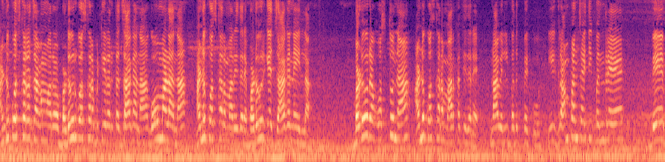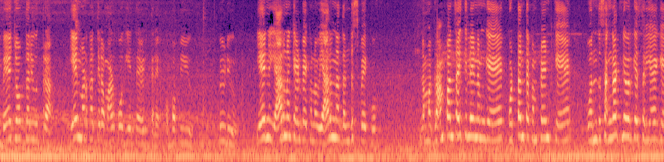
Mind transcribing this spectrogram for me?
ಹಣಕ್ಕೋಸ್ಕರ ಜಾಗ ಮಾರೋ, ಬಡವ್ರಿಗೋಸ್ಕರ ಬಿಟ್ಟಿರೋಂಥ ಜಾಗನ, ಗೋಮಾಳನ ಹಣ್ಣಕ್ಕೋಸ್ಕರ ಮಾರಿದ್ದಾರೆ. ಬಡವ್ರಿಗೆ ಜಾಗನೇ ಇಲ್ಲ. ಬಡವರ ವಸ್ತುನ ಹಣಕ್ಕೋಸ್ಕರ ಮಾರ್ಕತ್ತಿದ್ದಾರೆ. ನಾವೆಲ್ಲಿ ಬದುಕಬೇಕು? ಈ ಗ್ರಾಮ ಪಂಚಾಯತಿಗೆ ಬಂದರೆ ಬೇ, ಬೇಜವಾಬ್ದಾರಿ ಉತ್ತರ ಏನು ಮಾಡ್ಕೊತೀರಾ ಮಾಡ್ಕೋಗಿ ಅಂತ ಹೇಳ್ತಾರೆ ಒಬ್ಬ P U P D U ಏನು ಯಾರನ್ನ ಕೇಳಬೇಕು? ನಾವು ಯಾರನ್ನ ದಂಡಿಸ್ಬೇಕು? ನಮ್ಮ ಗ್ರಾಮ ಪಂಚಾಯತಿಲೇ ನಮಗೆ ಕೊಟ್ಟಂಥ ಕಂಪ್ಲೇಂಟ್ಗೆ ಒಂದು ಸಂಘಟನೆಯವ್ರಿಗೆ ಸರಿಯಾಗಿ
